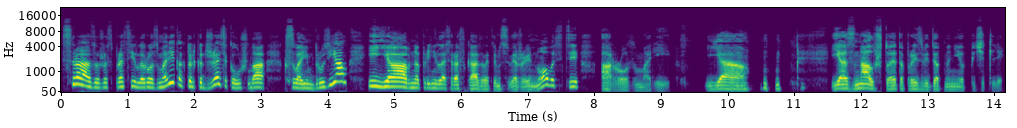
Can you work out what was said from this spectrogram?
Сразу же спросила Розмари, как только Джессика ушла к своим друзьям и явно принялась рассказывать им свежие новости о Розмари. Я... я знал, что это произведет на нее впечатление.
